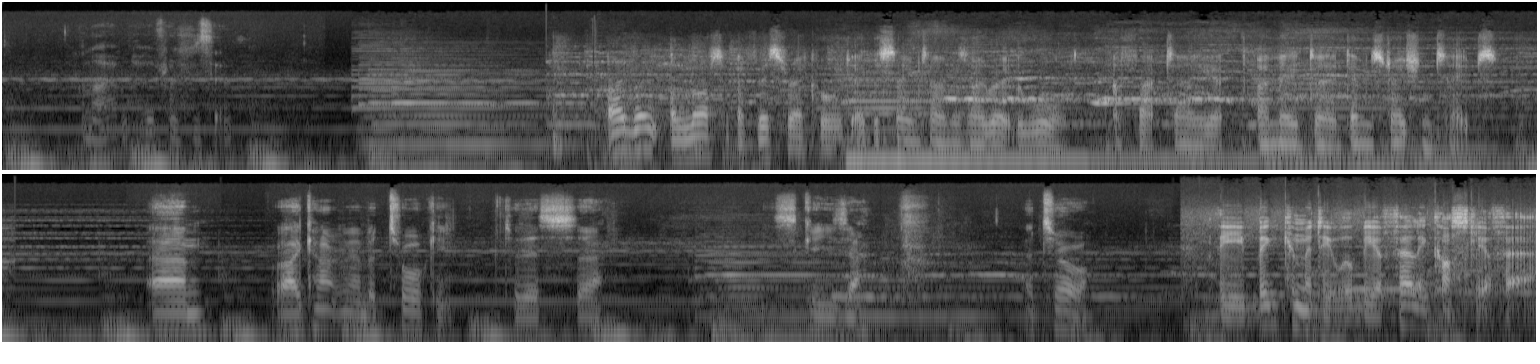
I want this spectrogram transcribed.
And I haven't heard from him since. I wrote a lot of this record at the same time as I wrote The Wall. In fact, I, uh, I made uh, demonstration tapes. Um, well, I can't remember talking to this uh, skeezer at all. The big committee will be a fairly costly affair.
